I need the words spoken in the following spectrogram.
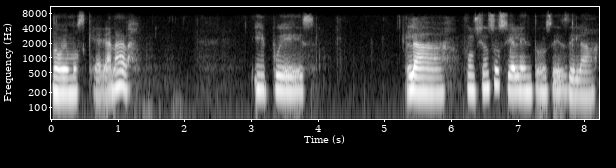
no vemos que haga nada. Y pues la función social entonces de, la,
